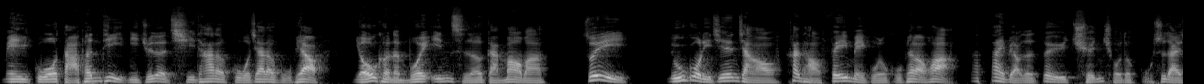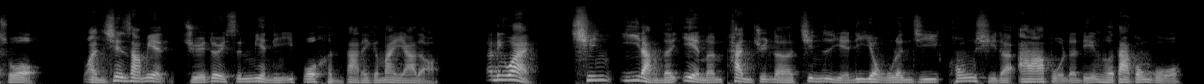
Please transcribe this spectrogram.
美国打喷嚏，你觉得其他的国家的股票有可能不会因此而感冒吗？所以，如果你今天讲哦，看好非美国的股票的话，那代表着对于全球的股市来说，短线上面绝对是面临一波很大的一个卖压的哦。那另外，亲伊朗的也门叛军呢，近日也利用无人机空袭了阿拉伯的联合大公国。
